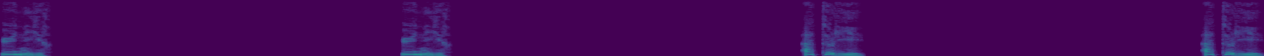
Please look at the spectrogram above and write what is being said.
Unir. Unir. Atelier. Atelier.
